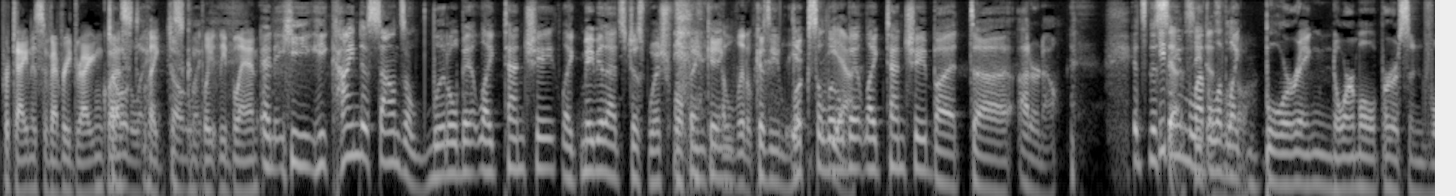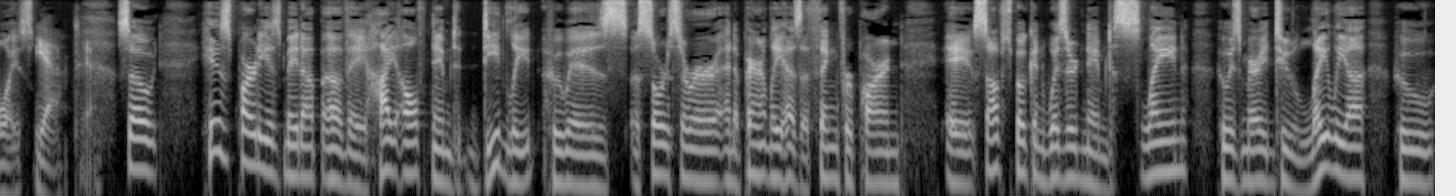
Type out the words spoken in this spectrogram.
protagonist of every Dragon Quest, Totally, like just totally. completely bland. and he he kind of sounds a little bit like Tenchi. Like maybe that's just wishful thinking A little- because he looks a little yeah. bit like Tenchi, but uh, I don't know. It's the He same does, level of like boring normal person voice. yeah, yeah. So his party is made up of a high elf named Deedlit, who is a sorcerer and apparently has a thing for Parn. A soft spoken wizard named Slayn, who is married to Lelia, who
